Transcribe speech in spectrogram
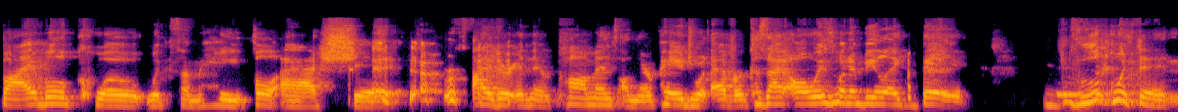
Bible quote with some hateful ass shit, either in their comments, on their page, whatever. Cause I always want to be like, babe, look within.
